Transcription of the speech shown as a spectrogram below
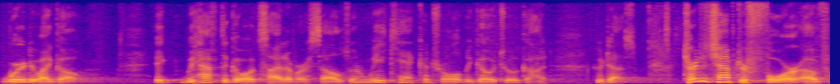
where do I go? It, we have to go outside of ourselves. When we can't control it, we go to a God who does. Turn to chapter 4 of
